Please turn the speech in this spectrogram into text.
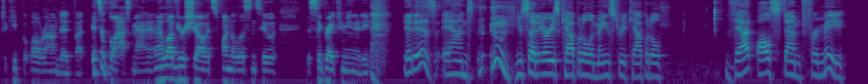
to keep it well rounded. But it's a blast, man, and I love your show. It's fun to listen to. This is a great community. It is, and you said Ares Capital and Main Street Capital. That all stemmed for me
